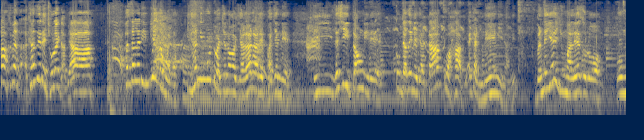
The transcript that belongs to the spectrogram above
ဟာခင်ဗျအခန်းသေးတဲ့ချိုးလိုက်တာဗျာ ဖက်စလက်တီပြည့်တော့မလားဒီဟန်နီမွန်းတော့ကျွန်တော်ရထားထားတဲ့ဘတ်ဂျက်နဲ့ဒီလက်ရှိတောင်းနေတဲ့ကုန်ကြသိန်းနဲ့ကြာတားကွာဟပြီအဲ့ကနဲနေတာလေဘယ်နှစ်ရက်ယူမှလဲဆိုတော့ဟိုမ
